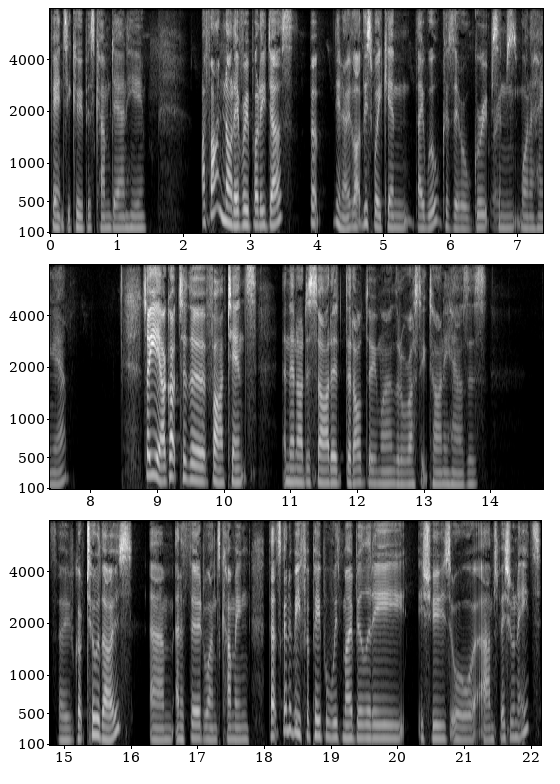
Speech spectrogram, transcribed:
fancy coopers come down here. I find not everybody does. But you know, like this weekend they will because they're all groups, Groups. and want to hang out. So yeah, I got to the five tents, and then I decided that I'll do my little rustic tiny houses. So we've got two of those, um, and a third one's coming. That's going to be for people with mobility issues or um, special needs.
